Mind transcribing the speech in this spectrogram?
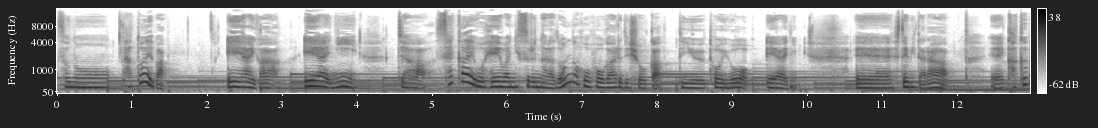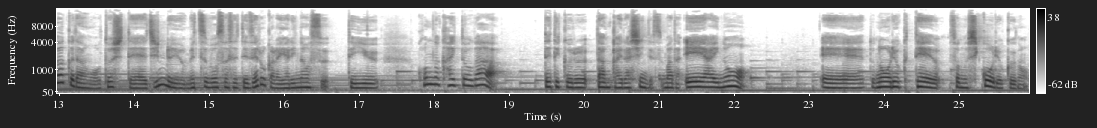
その例えば AI が AI にじゃあ世界を平和にするならどんな方法があるでしょうかっていう問いを AI に、えー、してみたらえー、核爆弾を落として人類を滅亡させてゼロからやり直すっていうこんな回答が出てくる段階らしいんですまだ AI の、えーと、能力程度その思考力の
